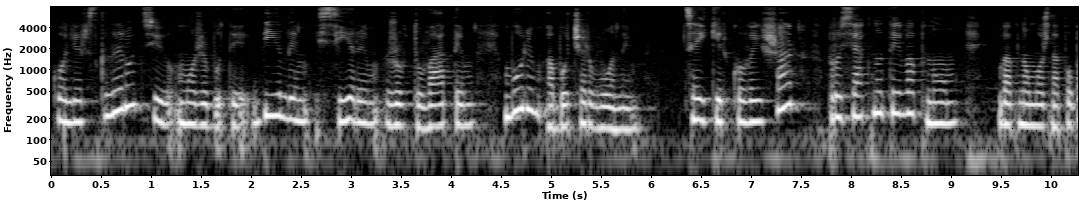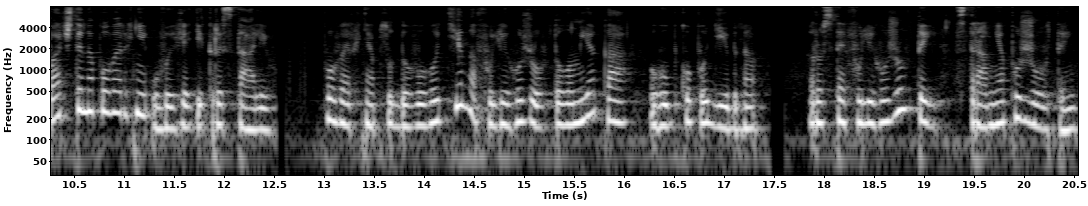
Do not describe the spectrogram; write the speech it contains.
Колір склероцію може бути білим, сірим, жовтуватим, бурим або червоним. Цей кірковий шар просякнутий вапном. Вапно можна побачити на поверхні у вигляді кристалів. Поверхня плодового тіла фуліго-жовтого м'яка, губкоподібна. Росте фуліго-жовтий з травня по жовтень,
